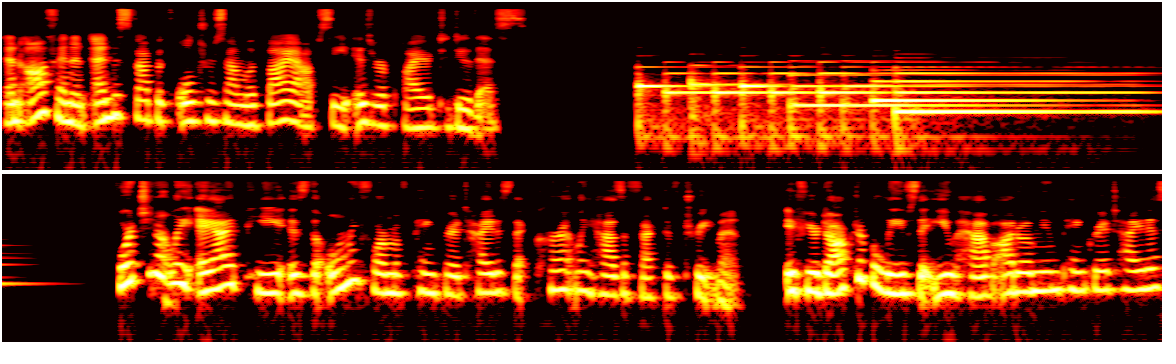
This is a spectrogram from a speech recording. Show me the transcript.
And often an endoscopic ultrasound with biopsy is required to do this. Fortunately, AIP is the only form of pancreatitis that currently has effective treatment. If your doctor believes that you have autoimmune pancreatitis,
